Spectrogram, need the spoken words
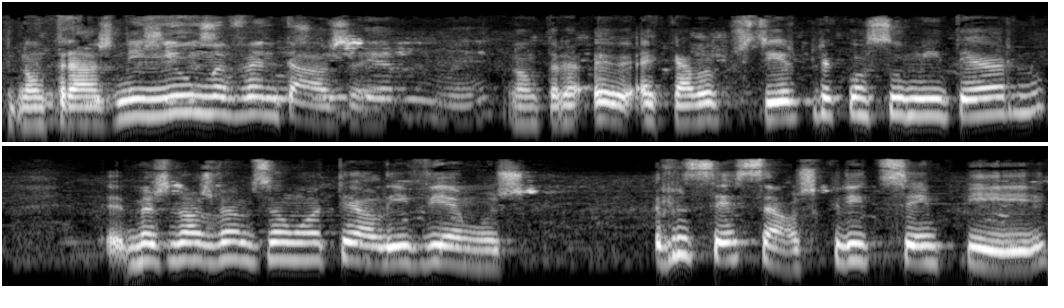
que não traz nenhuma vantagem. Não tra... Eh, acaba por ser para consumo interno, eh, mas nós vamos a um hotel e vemos recessão escrito sem P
